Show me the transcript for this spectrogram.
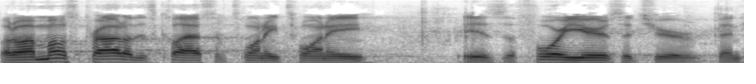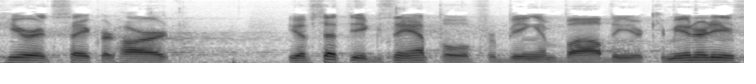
But I'm most proud of this class of 2020 is the four years that you've been here at Sacred Heart. You have set the example for being involved in your communities,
